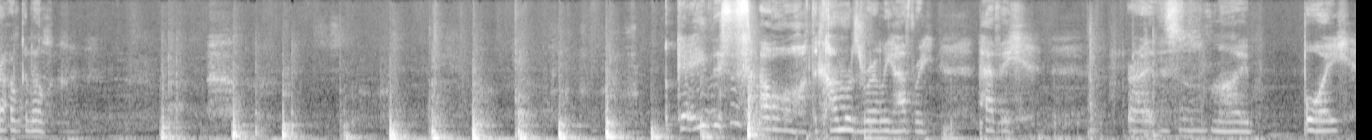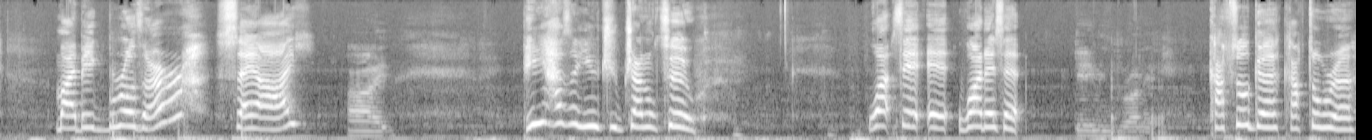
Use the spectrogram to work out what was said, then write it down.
Right, I'm gonna. Okay, this is. Oh, the camera's really heavy. Heavy. Right, this is my boy. My big brother. Say I. Hi. He has a YouTube channel too. What's it? it what is it? Gaming Chronic. Capital G, capital R,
